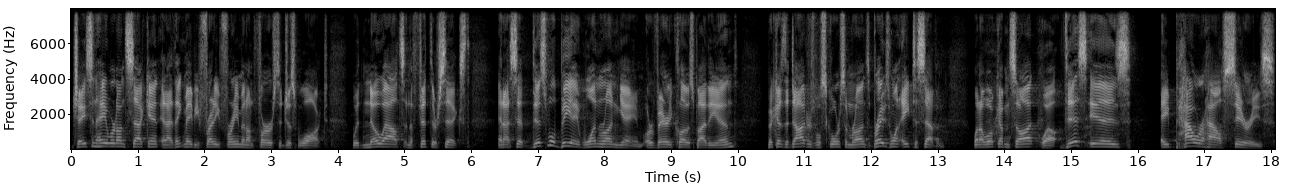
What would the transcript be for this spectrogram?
Jason Heyward on second, and I think maybe Freddie Freeman on first had just walked with no outs in the fifth or sixth. And I said, this will be a one run game or very close by the end because the Dodgers will score some runs. Braves won eight to seven when I woke up and saw it. Well- this is a powerhouse series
